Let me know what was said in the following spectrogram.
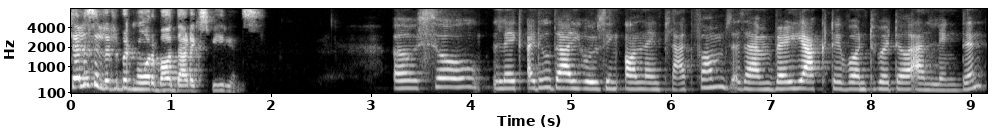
Tell us a little bit more about that experience. Uh, so, like, I do that using online platforms as I'm very active on Twitter and LinkedIn.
